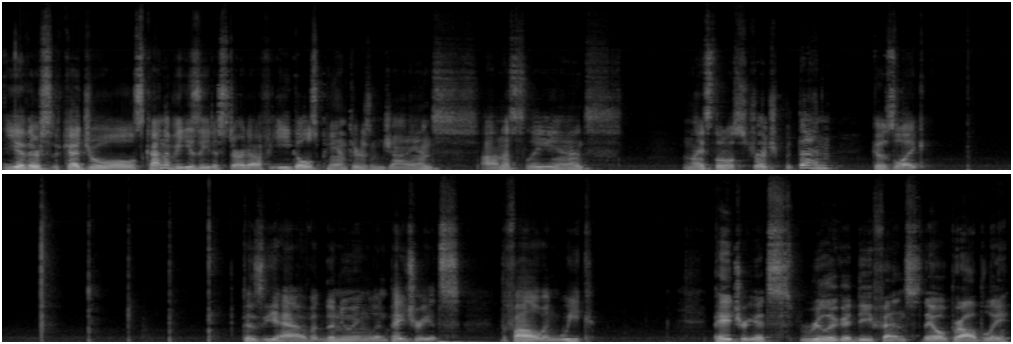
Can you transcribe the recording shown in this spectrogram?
yeah, their schedule's kind of easy to start off. Eagles, Panthers, and Giants. Honestly, it's a nice little stretch, but then goes like because you have the New England Patriots the following week. Patriots, really good defense. They'll probably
